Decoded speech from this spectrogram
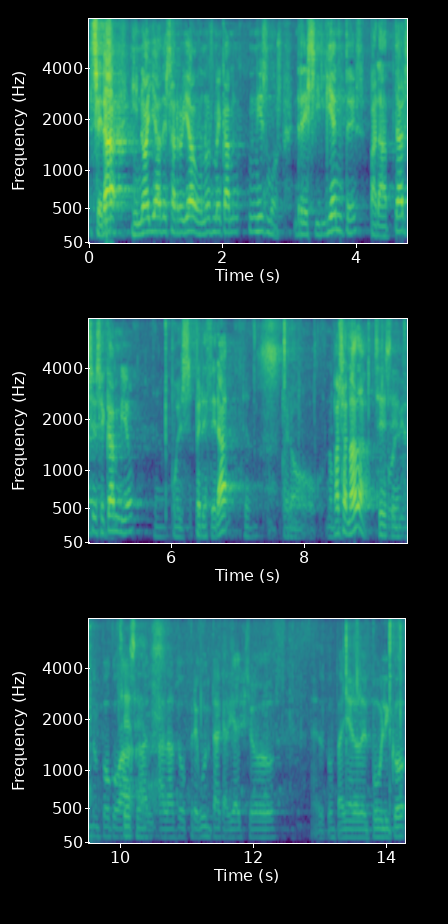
será y no haya desarrollado unos mecanismos resilientes para adaptarse a ese cambio, pues perecerá. Pero no pasa nada. Volviendo un poco a, las dos preguntas que había hecho el compañero del público,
